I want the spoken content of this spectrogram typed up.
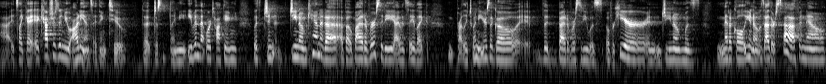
uh, it's like a, it captures a new audience, I think, too. that just, I mean, even that we're talking with Gen Genome Canada about biodiversity, I would say like probably 20 years ago, the biodiversity was over here and genome was medical, you know, it was other stuff, and now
